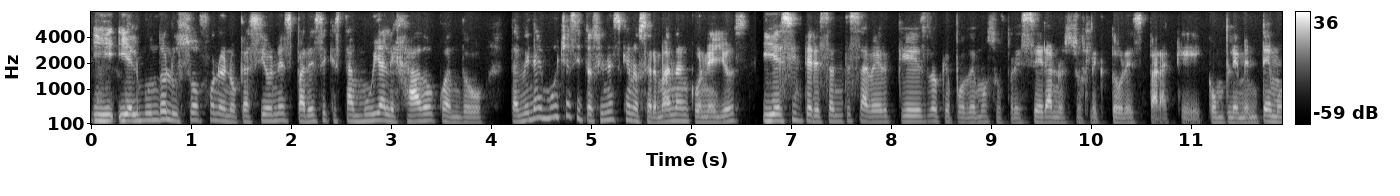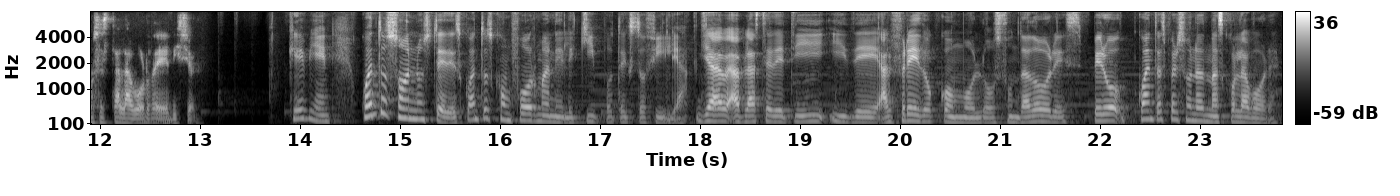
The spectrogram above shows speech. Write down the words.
Y, y, el mundo lusófono en ocasiones parece que está muy alejado cuando también hay muchas situaciones que nos hermanan con ellos y es interesante saber qué es lo que podemos ofrecer a nuestros lectores para que complementemos esta labor de edición. Qué bien. ¿Cuántos son ustedes? ¿Cuántos conforman el equipo Textofilia? Ya hablaste de ti y de Alfredo como los fundadores, pero ¿cuántas personas más colaboran?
